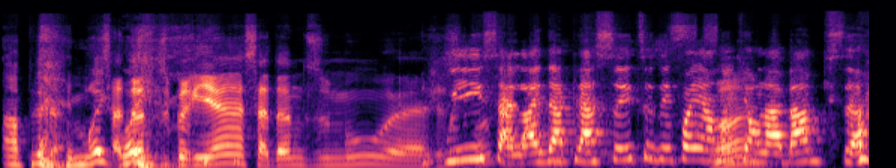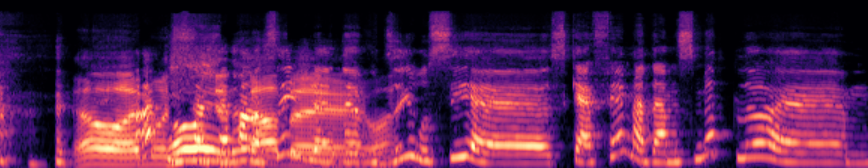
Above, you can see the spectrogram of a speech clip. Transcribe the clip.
en, en plus, moi, Ça ouais. donne du brillant, ça donne du mou. euh, je sais Oui, pas. ça l'aide à placer. Tu sais, des fois, il y en a Ouais. qui ont la barbe qui sort. Ah ouais, Ah, moi aussi, ça me je vais euh, vous ouais. dire aussi, euh, ce qu'a fait Madame Smith, là, euh,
